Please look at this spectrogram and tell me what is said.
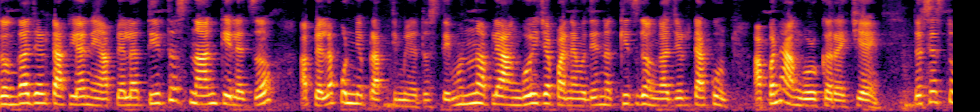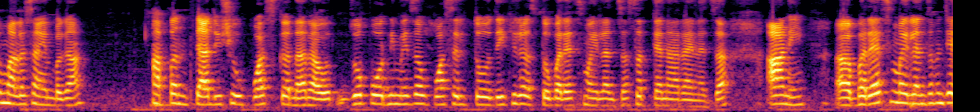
गंगाजल टाकल्याने आपल्याला तीर्थ स्नान केल्याचं आपल्याला पुण्यप्राप्ती मिळत असते. म्हणून आपल्या आंघोळीच्या पाण्यामध्ये नक्कीच गंगाजल टाकून आपण आंघोळ करायची आहे. तसेच तुम्हाला सांगेल बघा आपण त्या दिवशी उपवास करणार आहोत. जो पौर्णिमेचा उपवास असेल तो देखील असतो बऱ्याच महिलांचा सत्यनारायणाचा. आणि बऱ्याच महिलांचा म्हणजे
